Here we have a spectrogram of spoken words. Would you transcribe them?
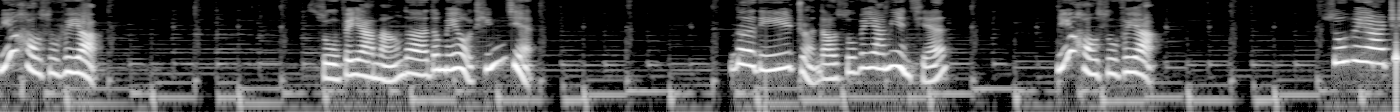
你好，苏菲亚。苏菲亚忙的都没有听见。乐迪转到苏菲亚面前。你好，苏菲亚。苏菲亚这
